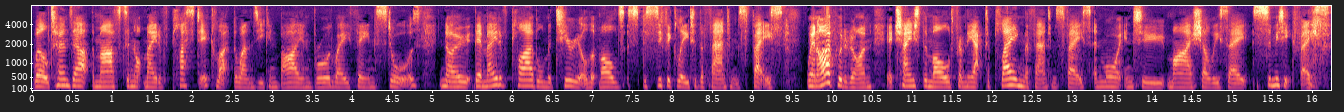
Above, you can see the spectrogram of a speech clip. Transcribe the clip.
Well, turns out the masks are not made of plastic like the ones you can buy in Broadway themed stores. No, they're made of pliable material that molds specifically to the Phantom's face. When I put it on, it changed the mold from the actor playing the Phantom's face and more into my, shall we say, Semitic face.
